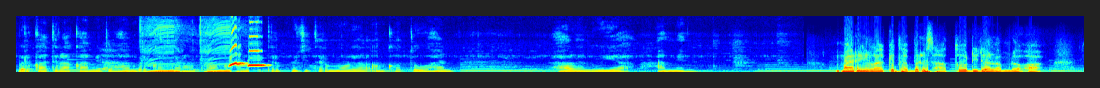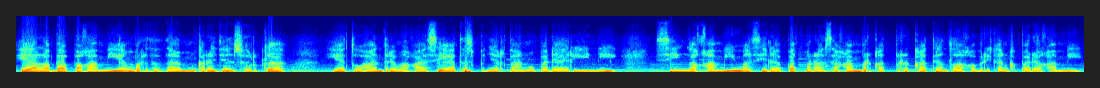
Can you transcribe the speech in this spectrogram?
Berkatilah kami Tuhan, berkati orang tua kami, terpuji termulia Engkau Tuhan. Haleluya. Amin. Marilah kita bersatu di dalam doa. Ialah Bapa kami yang bertata dalam kerajaan surga, ya Tuhan terima kasih atas penyertaanmu pada hari ini, sehingga kami masih dapat merasakan berkat-berkat yang telah kau berikan kepada kami.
